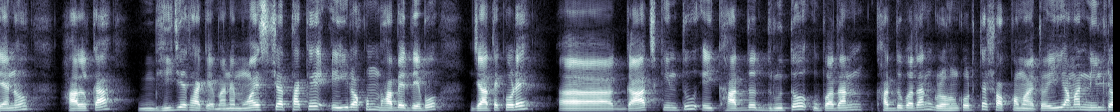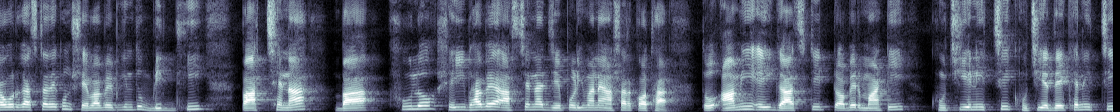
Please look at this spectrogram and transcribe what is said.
যেন হালকা ভিজে থাকে মানে ময়েশ্চার থাকে এই রকমভাবে দেবো যাতে করে গাছ কিন্তু এই খাদ্য দ্রুত উপাদান, খাদ্য উপাদান গ্রহণ করতে সক্ষম হয়। তো এই আমার নীল টগর গাছটা দেখুন, সেভাবে কিন্তু বৃদ্ধি পাচ্ছে না বা ফুলও সেইভাবে আসছে না যে পরিমাণে আসার কথা। তো আমি এই গাছটির টবের মাটি খুঁচিয়ে নিচ্ছি, খুঁচিয়ে দেখে নিচ্ছি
